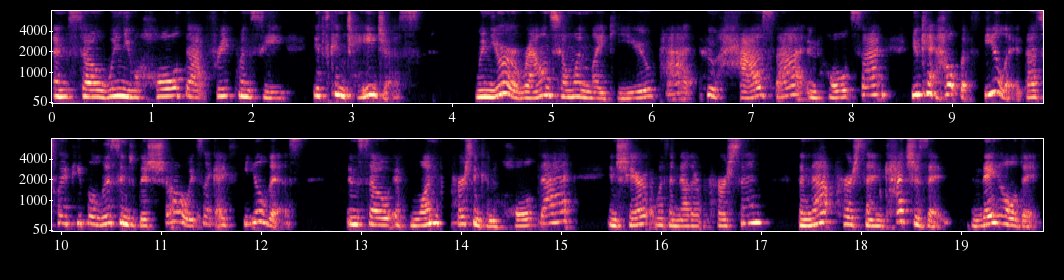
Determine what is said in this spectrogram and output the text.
And so when you hold that frequency, it's contagious. When you're around someone like you, Pat, who has that and holds that, you can't help but feel it. That's why people listen to this show. It's like, I feel this. And so if one person can hold that and share it with another person, then that person catches it and they hold it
